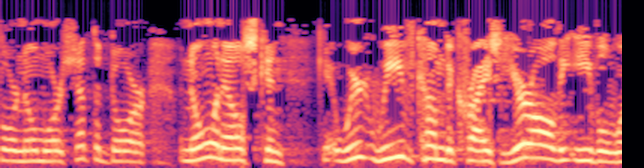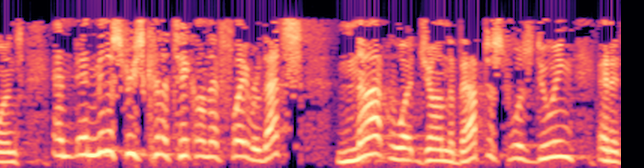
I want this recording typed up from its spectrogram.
four, no more. Shut the door. No one else can. can we have come to Christ. You're all the evil ones. And, and ministries kind of take on that flavor. That's not what John the Baptist was doing, and it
